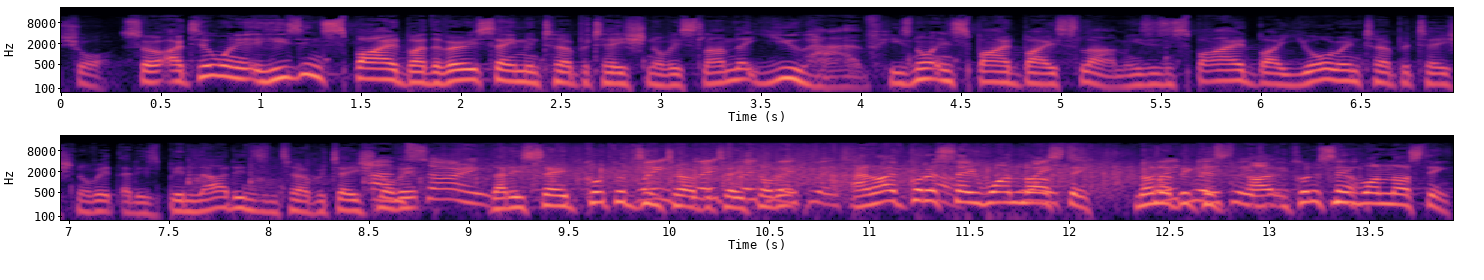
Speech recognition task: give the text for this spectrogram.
Sure. So I tell you, he's inspired by the very same interpretation of Islam that you have. He's not inspired by Islam. He's inspired by your interpretation of it. That is Bin Laden's interpretation I'm of it. sorry. That is Sayyid Qutb's Wait, wait, interpretation wait, of it. wait, wait. And I've got to No, say one last wait. thing. No, no, Wait, wait, because wait, I've got to say No. one last thing.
